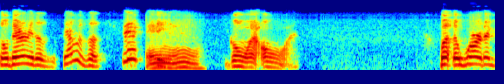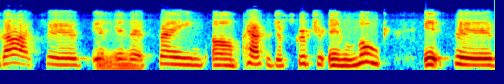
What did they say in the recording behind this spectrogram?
So there is there is a sifting Amen. going on. But the word of God says in, in that same um, passage of scripture in Luke, it says,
